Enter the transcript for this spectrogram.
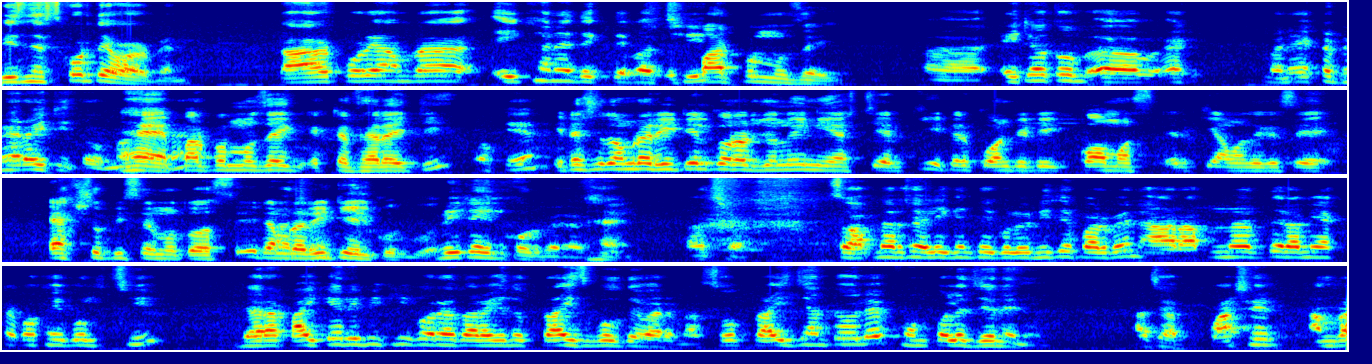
বিজনেস করতে পারবেন। তারপরে আমরা এইখানে দেখতে পাচ্ছি পার্পল মোজাইক আহ, এটা তো মানে একটা ভ্যারাইটি তো হ্যাঁ পার্পল মোজাইক একটা ভ্যারাইটি ওকে এটা শুধু আমরা রিটেল করার জন্যই নিয়ে আসছি আর কি এটার কোয়ান্টিটি কম আছে আর কি আমাদের কাছে একশো পিসের মতো আছে এটা আমরা আচ্ছা। রিটেল করব। রিটেইল করবেন হ্যাঁ। আচ্ছা। তো আপনারা চাইলে কিন্তু এগুলো নিতে পারবেন। আর আপনাদের আমি একটা কথাই বলছি যারা পাইকারি বিক্রি করে তারা কিন্তু প্রাইস বলতে পারে না। সো প্রাইস জানতে হলে ফোন কলে জেনে নিন। আচ্ছা পাশে আমরা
